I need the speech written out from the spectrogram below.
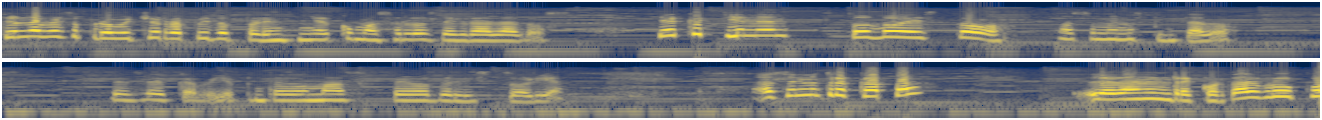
De una vez aprovecho rápido para enseñar cómo hacer los degradados. Ya que tienen todo esto más o menos pintado. Es el cabello pintado más feo de la historia. Hacen otra capa. Le dan en recortar grupo.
